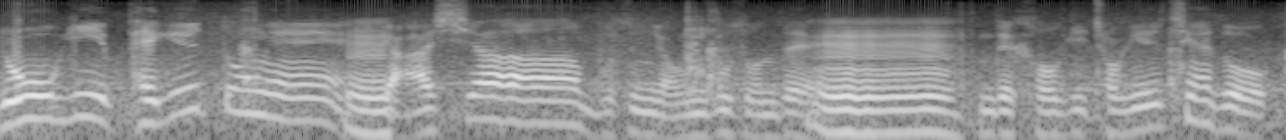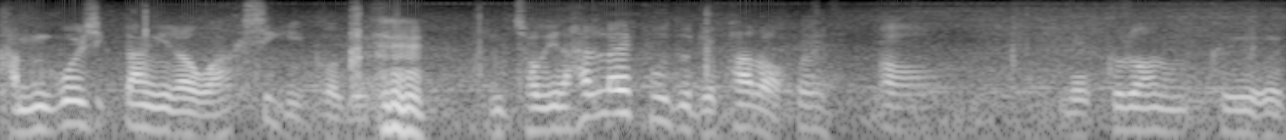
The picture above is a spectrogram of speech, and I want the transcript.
여기 101동에 음. 아시아 무슨 연구소인데 음, 근데 거기 저기 1층에도 감골 식당이라고 학식이 있거든. 저기는 할랄푸드를 팔어. 어. 뭐 그런 그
